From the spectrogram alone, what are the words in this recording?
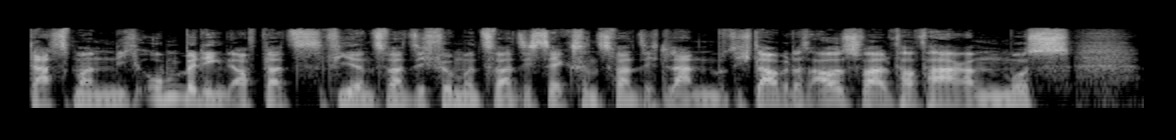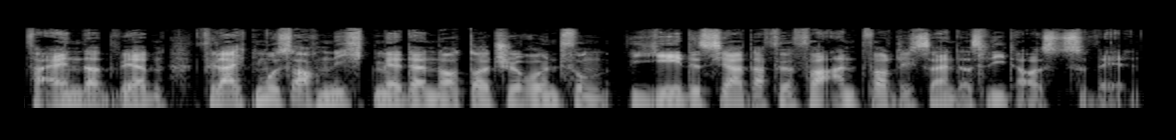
dass man nicht unbedingt auf Platz 24, 25, 26 landen muss. Ich glaube, das Auswahlverfahren muss verändert werden. Vielleicht muss auch nicht mehr der Norddeutsche Rundfunk wie jedes Jahr dafür verantwortlich sein, das Lied auszuwählen.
